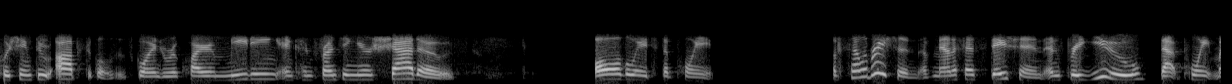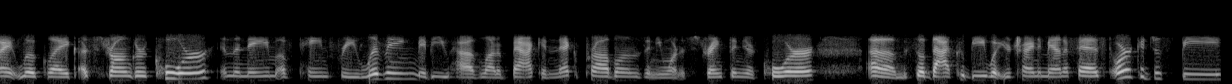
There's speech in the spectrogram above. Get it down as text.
pushing through obstacles. It's going to require meeting and confronting your shadows, all the way to the point of celebration, of manifestation. And for you, that point might look like a stronger core in the name of pain free living. Maybe you have a lot of back and neck problems and you want to strengthen your core. Um, so that could be what you're trying to manifest. Or it could just be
